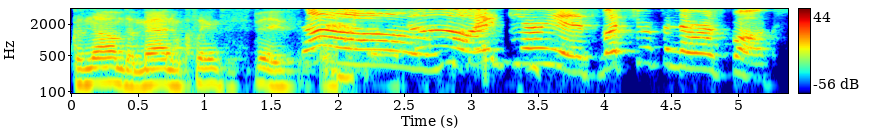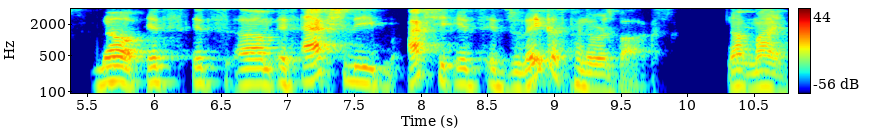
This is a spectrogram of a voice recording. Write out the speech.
because now I'm the man who claims the space. No, no, I'm curious. What's your Pandora's box? No, it's it's um it's actually actually it's it's Zuleika's Pandora's box, not mine.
